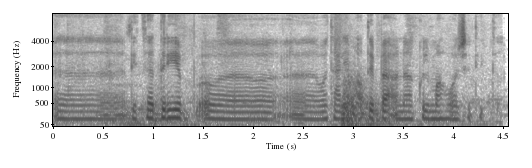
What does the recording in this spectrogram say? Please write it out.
آه، لتدريب آه، آه، وتعليم أطبائنا كل ما هو جديد.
